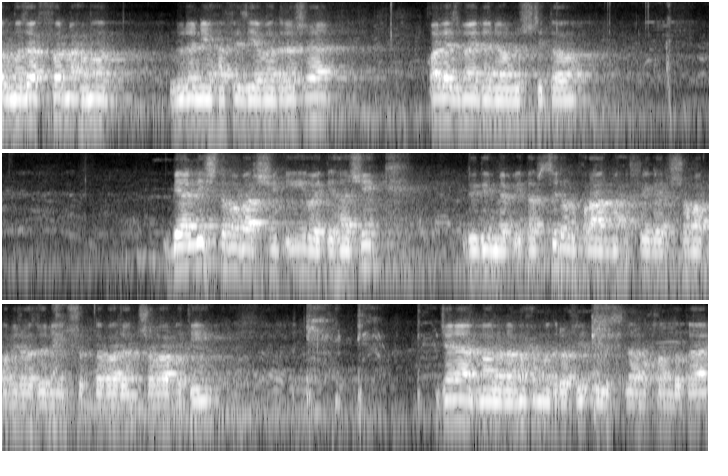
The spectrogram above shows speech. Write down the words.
বাসুদেবপুর মুজাফর মাহমুদ নুরানি হাফিজিয়া মাদ্রাসা কলেজ ময়দানে অনুষ্ঠিত বিয়াল্লিশতম বার্ষিকী ঐতিহাসিক দুই দিন ব্যাপী তাফসিরুল কোরআন মাহফিলের সমাপনী রজনী শুদ্ধভজন সভাপতি জনাব মাওলানা মোহাম্মদ রফিকুল ইসলাম খন্দকার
